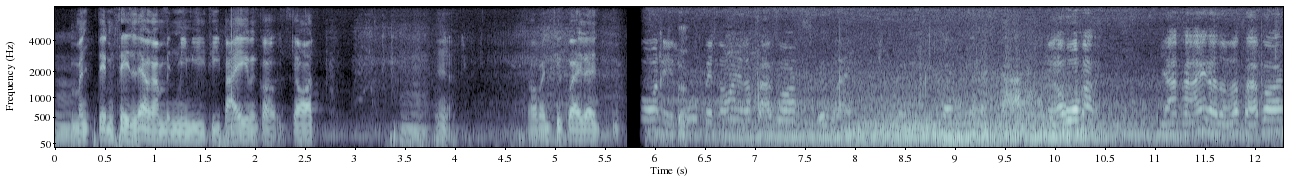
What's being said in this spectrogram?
อืม มันเต็มเส้นแล้วกันมันมีมีที่ไปมันก็จอดอืมเราบันทึกไว้เลย ก้อนนี่ลูกเป็นน้อยรักษาก่อนเอาหัวยาขายก็ต้องรักษาก่อน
